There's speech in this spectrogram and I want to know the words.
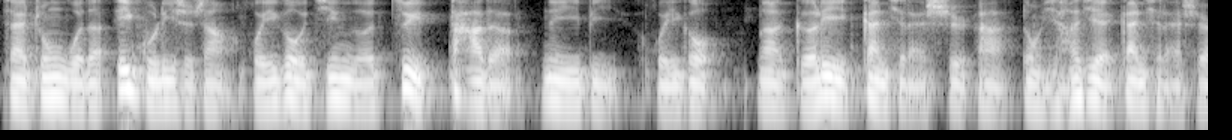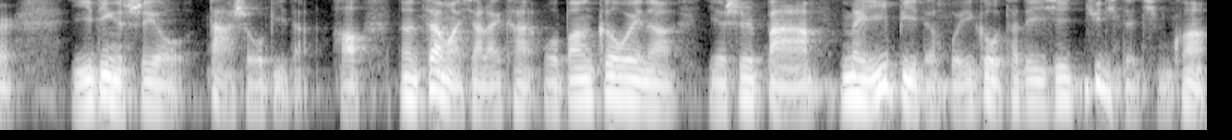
在中国的 A 股历史上回购金额最大的那一笔回购。那格力干起来事啊，董小姐干起来事，一定是有大手笔的。好，那再往下来看，我帮各位呢，也是把每一笔的回购它的一些具体的情况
